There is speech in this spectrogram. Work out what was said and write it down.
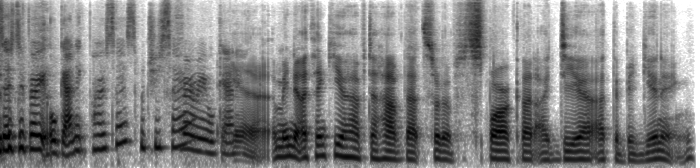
so it's a very organic process, would you say? Very organic. Yeah, I mean, I think you have to have that sort of spark, that idea at the beginning,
